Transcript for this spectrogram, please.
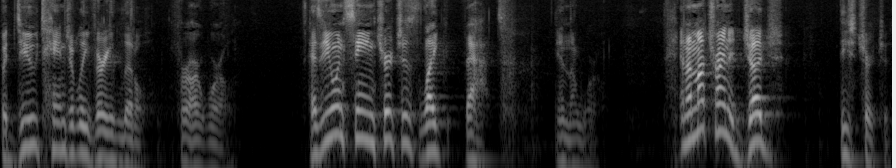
but do tangibly very little for our world. Has anyone seen churches like that in the world? And I'm not trying to judge these churches.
